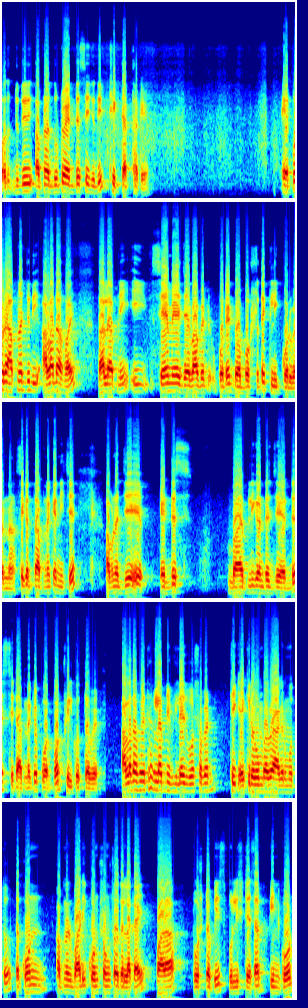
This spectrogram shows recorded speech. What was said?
অর্থাৎ যদি আপনার দুটো অ্যাড্রেসই যদি ঠিকঠাক থাকে। এরপরে আপনার যদি আলাদা হয়, তাহলে আপনি এই সেম এ জবাবের উপরে ড্রপ বক্সটাতে ক্লিক করবেন না। সেক্ষেত্রে আপনাকে নিচে আপনার যে অ্যাড্রেস বা অ্যাপ্লিক্যান্টের যে অ্যাড্রেস সেটা আপনাকে পরপর ফিল করতে হবে। আলাদা হয়ে থাকলে আপনি ভিলেজ বসাবেন। ঠিক একই রকমভাবে আগের মতো তা কোন আপনার বাড়ি কোন সংসদ এলাকায়, পাড়া post office police station pin code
